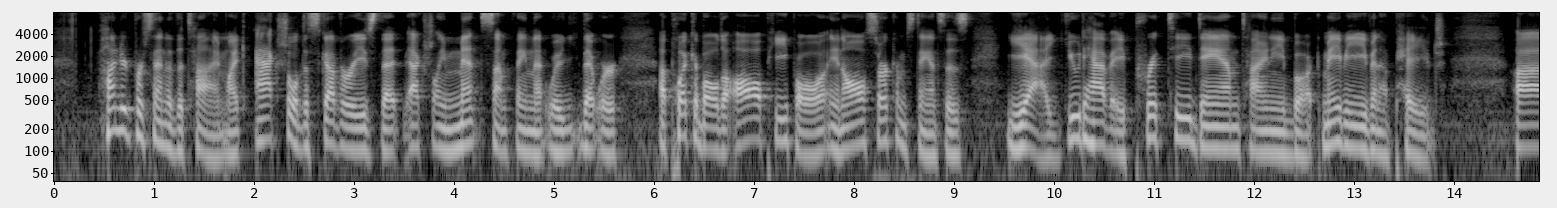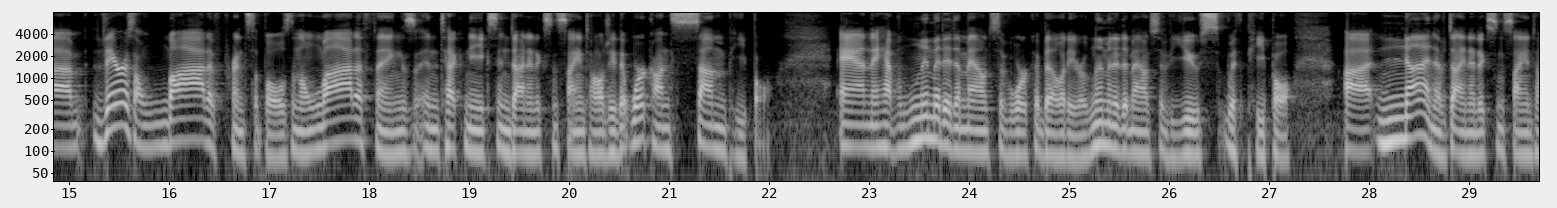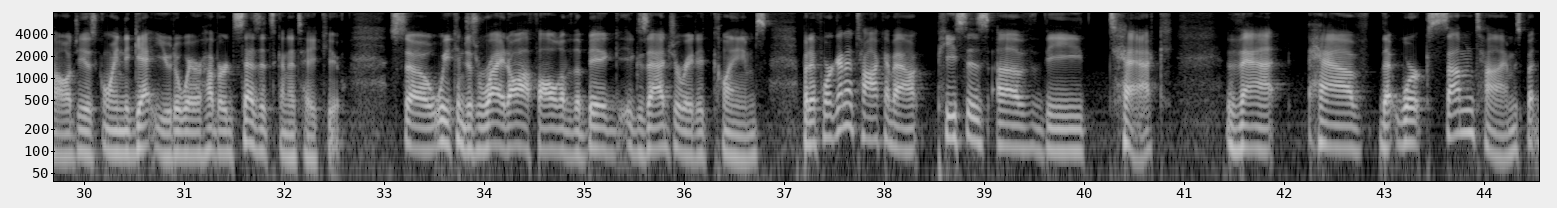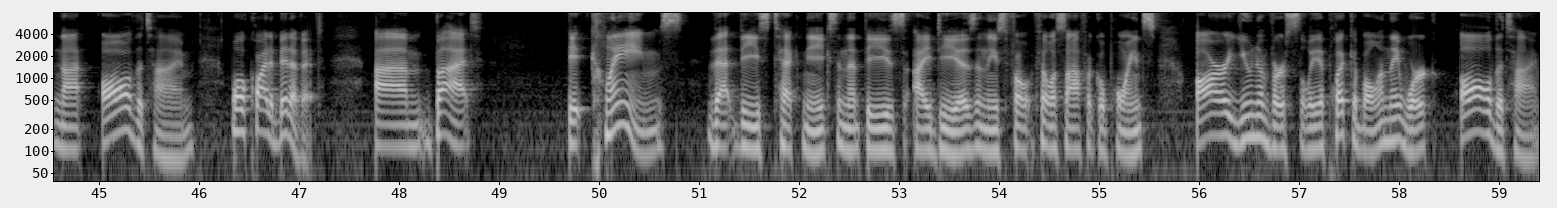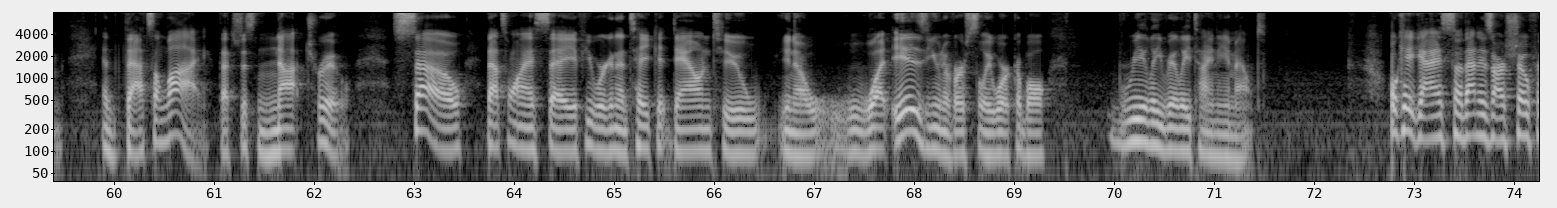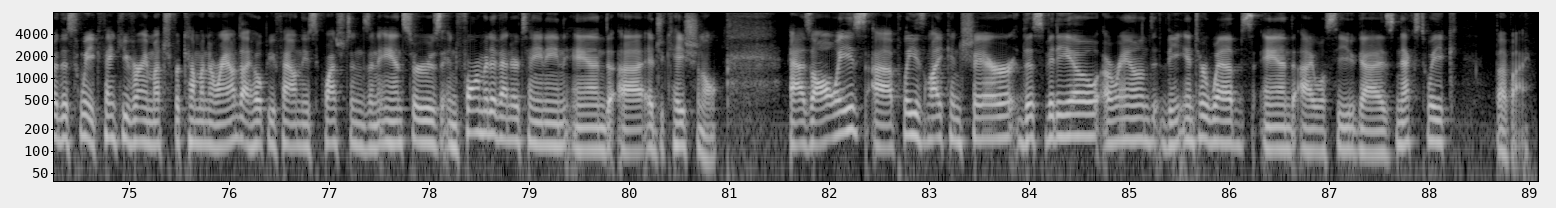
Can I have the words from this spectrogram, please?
100% of the time, like actual discoveries that actually meant something that were, that were applicable to all people in all circumstances, yeah, you'd have a pretty damn tiny book, maybe even a page. Um, there is a lot of principles and a lot of things and techniques in Dianetics and Scientology that work on some people and they have limited amounts of workability or limited amounts of use with people. Uh, none of Dianetics and Scientology is going to get you to where Hubbard says it's going to take you. So we can just write off all of the big exaggerated claims. But if we're going to talk about pieces of the tech that have that work sometimes but not all the time, well, quite a bit of it. Um, but it claims that these techniques and that these ideas and these philosophical points are universally applicable and they work all the time. And that's a lie. That's just not true. So that's why I say if you were going to take it down to, you know, what is universally workable, really, really tiny amount. Okay, guys, so that is our show for this week. Thank you very much for coming around. I hope you found these questions and answers informative, entertaining, and uh, educational. As always, uh, please like and share this video around the interwebs, and I will see you guys next week. Bye bye.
